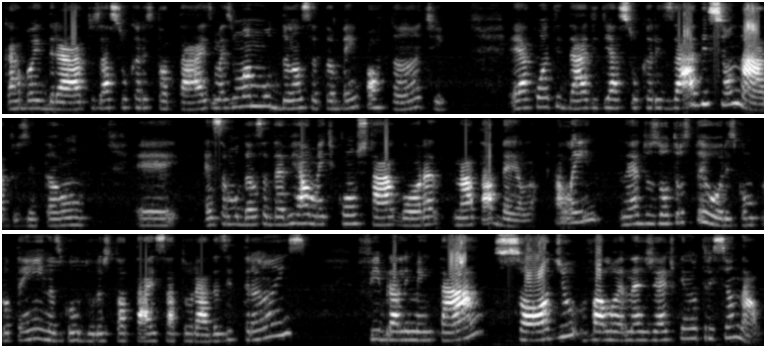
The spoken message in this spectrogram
carboidratos, açúcares totais, mas uma mudança também importante é a quantidade de açúcares adicionados. Então, é, essa mudança deve realmente constar agora na tabela. Além né, dos outros teores, como proteínas, gorduras totais saturadas e trans, fibra alimentar, sódio, valor energético e nutricional.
